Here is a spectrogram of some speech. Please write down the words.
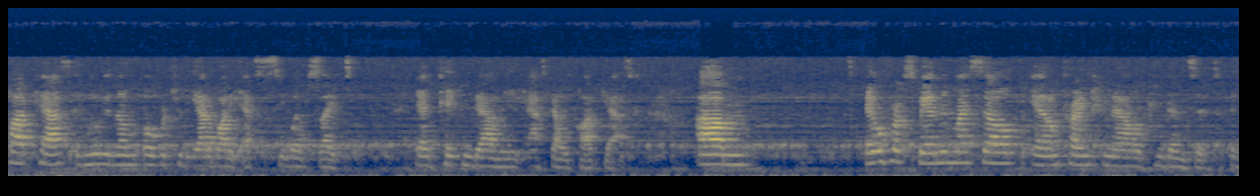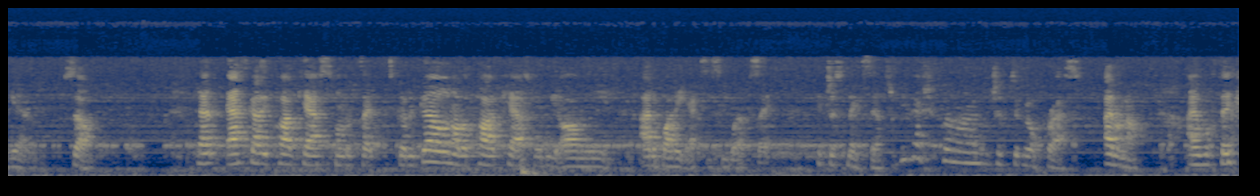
podcasts and moving them over to the Out of Body Ecstasy website and taking down the Ask Allie podcast. Um, I overexpanded myself, and I'm trying to now condense it again. So that Ask Allie podcast is one of the sites that's going to go, and all the podcasts will be on the Out of Body Ecstasy website. It just makes sense. You guys should put it on just to go press. I don't know. I will think.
